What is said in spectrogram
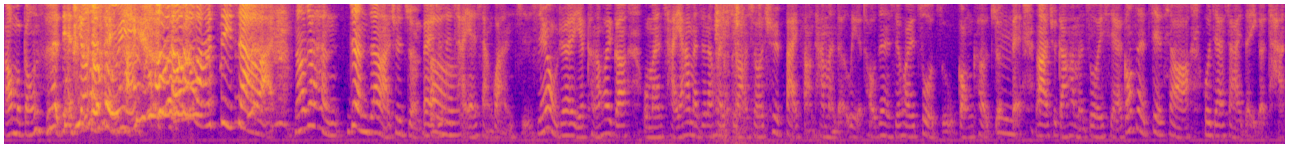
然后我们公司的电梯用什么品牌，我全部把它记下来，然后就很认真来去准备，就是产业相关的知识，因为我觉得也可能会跟我们产业他们真的会希望说去拜访他们的猎头，真的是会做足功课准备，然后去跟他们做一些公司的介绍啊，或接下来的一个谈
